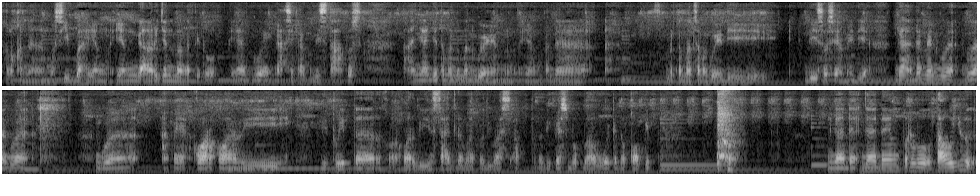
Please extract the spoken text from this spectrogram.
kalau kena musibah yang yang nggak urgent banget itu ya gue ngasih kabar di status. Tanya aja teman-teman gue yang yang pada berteman sama gue di di sosial media. Nggak ada men gue gue gue gue apa ya keluar-keluar di di Twitter, keluar-keluar di Instagram atau di WhatsApp atau di Facebook bahwa gue kena COVID. nggak ada nggak ada yang perlu tahu juga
